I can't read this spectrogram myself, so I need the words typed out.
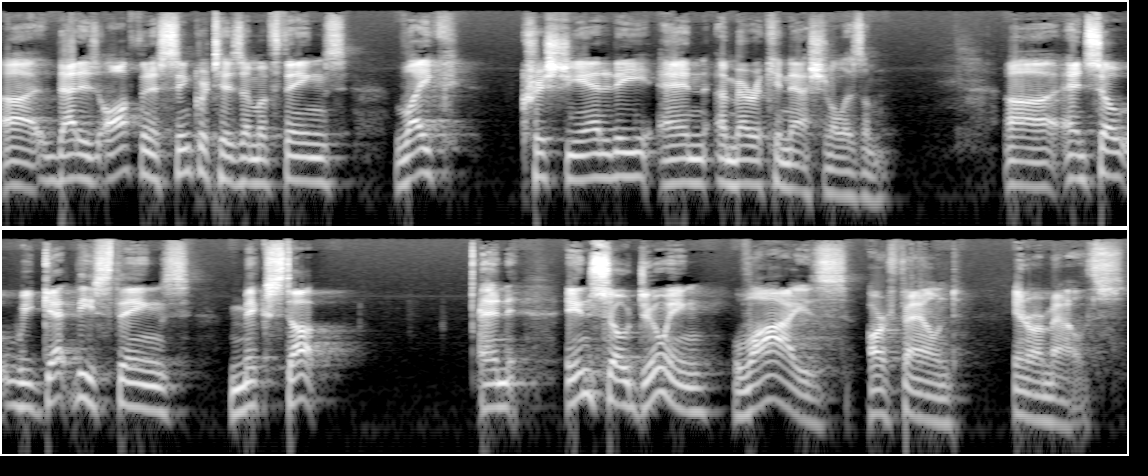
uh, that is often a syncretism of things like Christianity and American nationalism. Uh, and so we get these things mixed up. And in so doing, lies are found in our mouths.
